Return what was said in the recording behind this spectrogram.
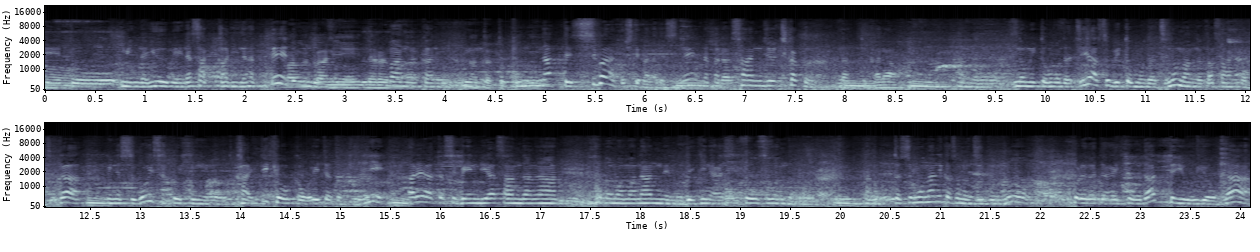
い。えー、とみんな有名な作家になってどんどんその漫画家になった時に。うん。なってしばらくしてからですね、だから30近くなってから、あの飲み友達や遊び友達の漫画家さんたちが、みんなすごい作品を書いて評価を得た時に、あれ私便利屋さんだなこのまま何年もできないしどうするんだろう、あの私も何かその自分のこれが代表だっていうような、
